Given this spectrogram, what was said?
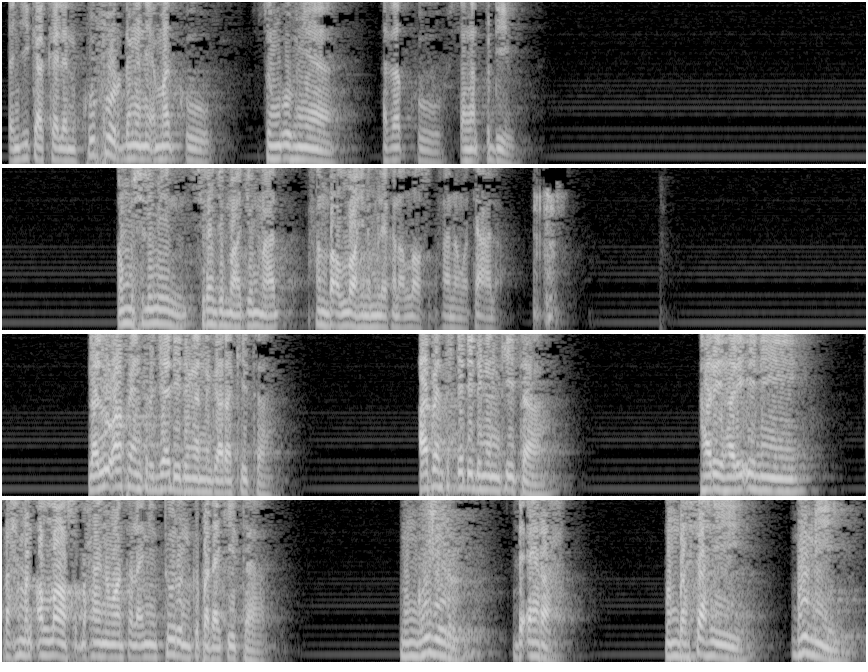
Dan jika kalian kufur dengan nikmatku sungguhnya azabku sangat pedih. Kaum muslimin sidang jemaah Jumat hamba Allah yang memuliakan Allah Subhanahu wa taala Lalu apa yang terjadi dengan negara kita? Apa yang terjadi dengan kita? Hari-hari ini rahmat Allah Subhanahu wa taala ini turun kepada kita. Mengguyur daerah, membasahi bumi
